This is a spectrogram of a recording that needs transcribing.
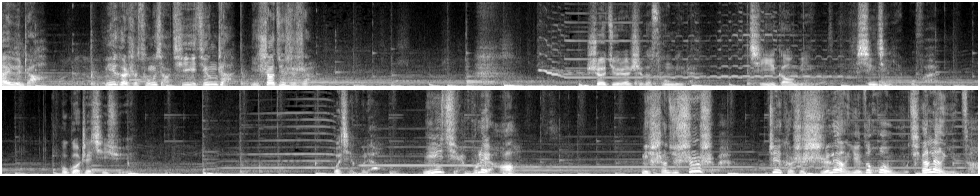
哎，云长，你可是从小棋艺精湛，你上去试试。设局人是个聪明人，棋艺高明，心境也不凡。不过这棋局我解不了。你解不了？你上去试试呗。这可是十两银子换五千两银子啊！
